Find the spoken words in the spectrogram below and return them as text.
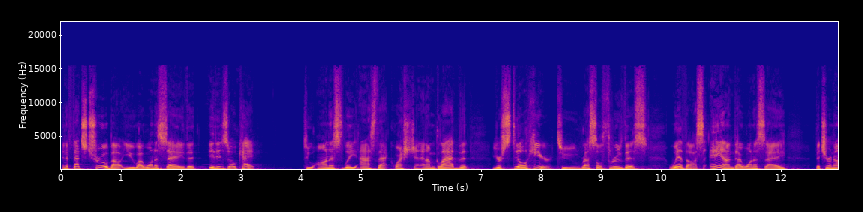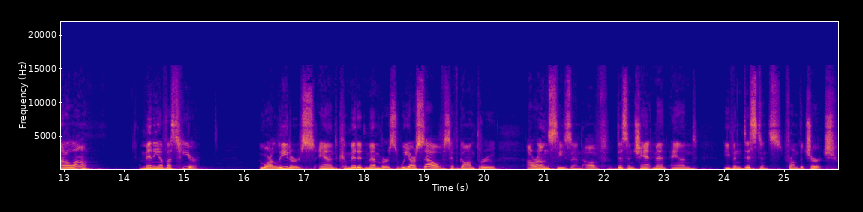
And if that's true about you, I want to say that it is okay to honestly ask that question. And I'm glad that you're still here to wrestle through this with us. And I want to say that you're not alone. Many of us here who are leaders and committed members, we ourselves have gone through our own season of disenchantment and even distance from the church.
